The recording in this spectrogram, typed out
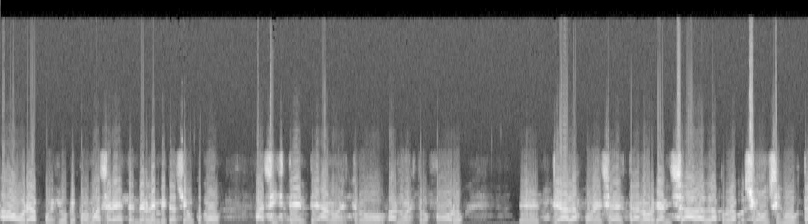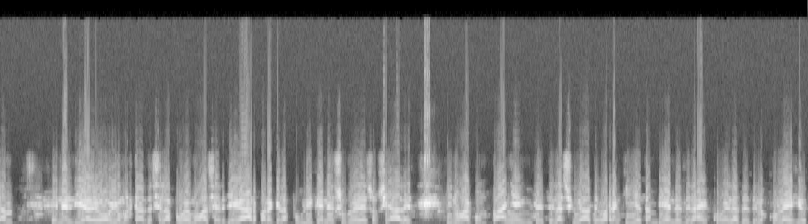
ahora pues lo que podemos hacer es extender la invitación como asistentes a nuestro, a nuestro foro eh, ya las ponencias están organizadas, la programación si gustan en el día de hoy o más tarde se la podemos hacer llegar para que las publiquen en sus redes sociales y nos acompañen desde la ciudad de Barranquilla también, desde las escuelas, desde los colegios,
